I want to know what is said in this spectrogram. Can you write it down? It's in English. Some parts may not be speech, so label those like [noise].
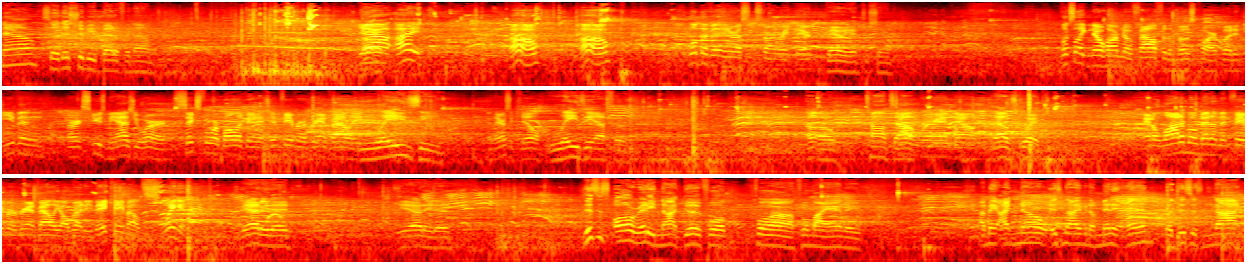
now, so this should be better for them. Yeah, I. Uh oh. Uh oh. A little bit of an interesting start right there. Very interesting. Looks like no harm, no foul for the most part, but an even, or excuse me, as you were, 6-4 ball advantage in favor of Grand Valley. Lazy, And there's a kill. lazy effort. Uh-oh. Tom's Tom out. ran down. That was quick. And a lot of momentum in favor of Grand Valley already. They came out swinging. Yeah, they did. Yeah, they did. This is already not good for for uh, for Miami. I mean, I know it's not even a minute in, but this is not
